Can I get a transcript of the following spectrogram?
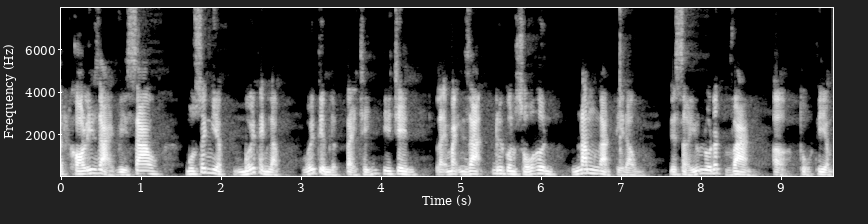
Thật khó lý giải vì sao một doanh nghiệp mới thành lập với tiềm lực tài chính như trên lại mạnh dạn đưa con số hơn 5.000 tỷ đồng để sở hữu lô đất vàng ở Thủ Thiêm.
